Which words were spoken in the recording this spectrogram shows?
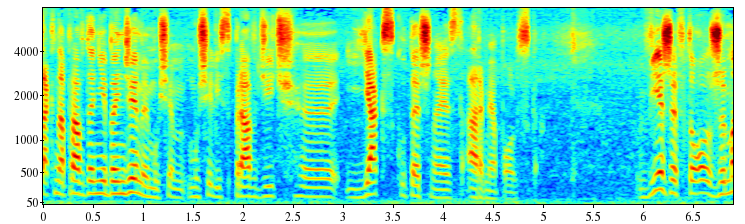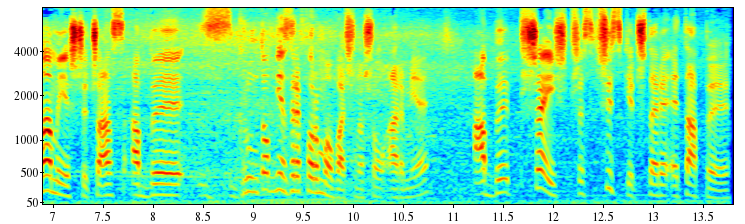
tak naprawdę nie będziemy musie- musieli sprawdzić, e, jak skuteczna jest armia polska. Wierzę w to, że mamy jeszcze czas, aby gruntownie zreformować naszą armię, aby przejść przez wszystkie cztery etapy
